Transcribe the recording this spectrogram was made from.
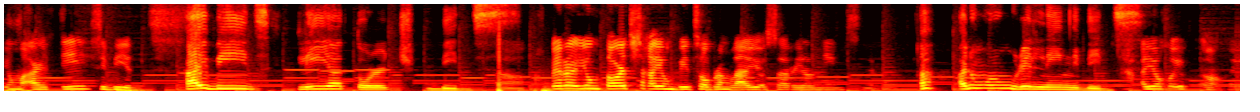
Yung maarte, si Bids. Hi, Beads! Clea Torch Beads. Ah, pero yung Torch saka yung Bids, sobrang layo sa real names anong real name ni Bids? Ayoko i- okay.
